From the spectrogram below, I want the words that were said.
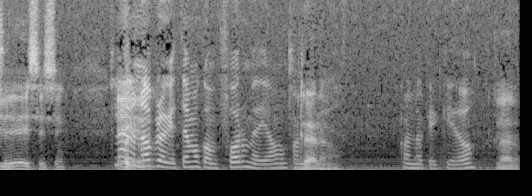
Sí, sí, sí. Claro, Eh, no, pero que estemos conformes, digamos, con, Claro. lo, que, con lo que quedó. Claro.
